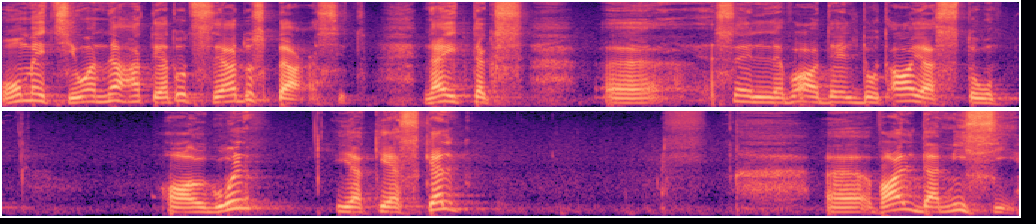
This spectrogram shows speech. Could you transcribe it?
ometi on näha teatud seaduspärasid. näiteks selle vaadeldud ajastu algul ja keskel valdamisi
